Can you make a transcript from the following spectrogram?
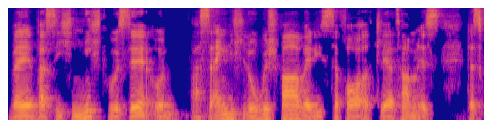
weil was ich nicht wusste und was eigentlich logisch war, weil die es davor erklärt haben, ist, dass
